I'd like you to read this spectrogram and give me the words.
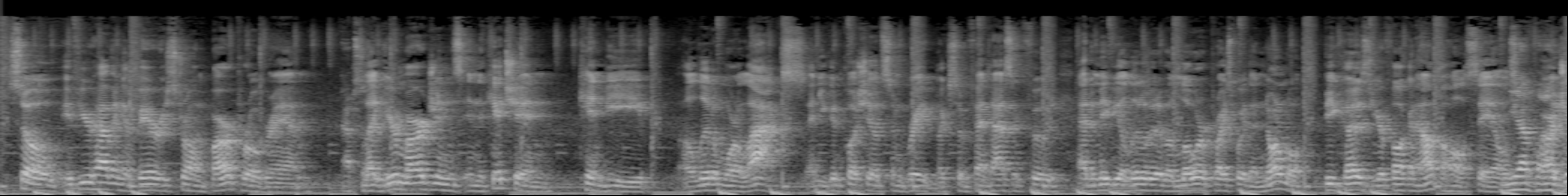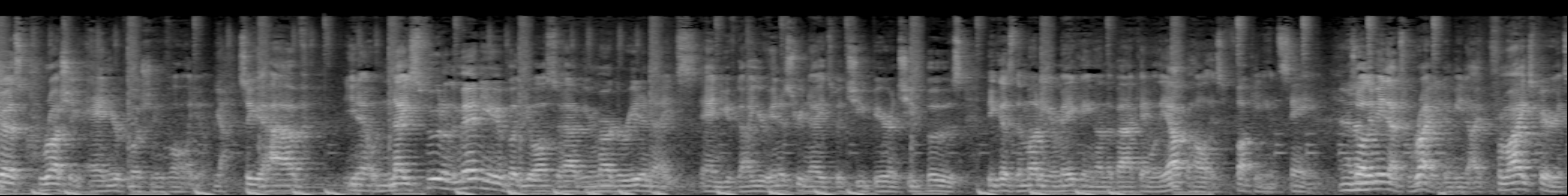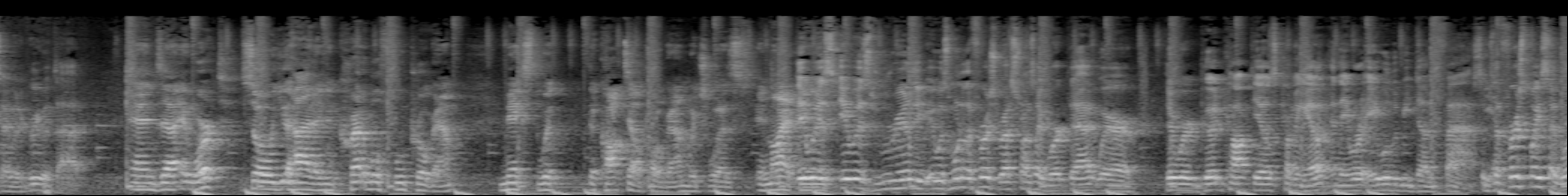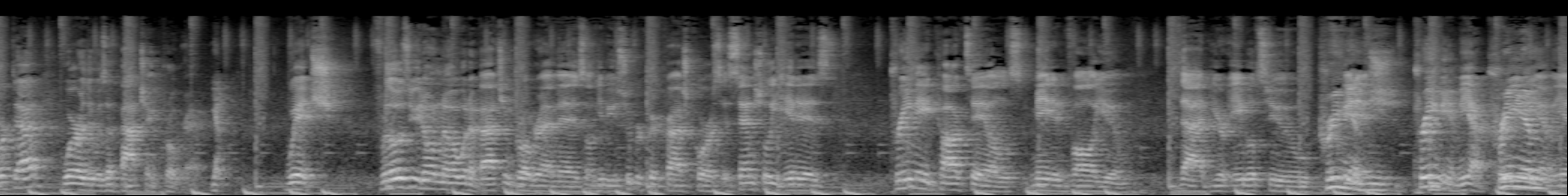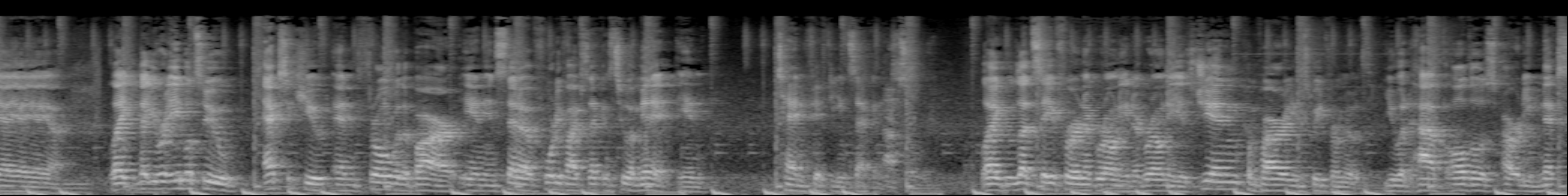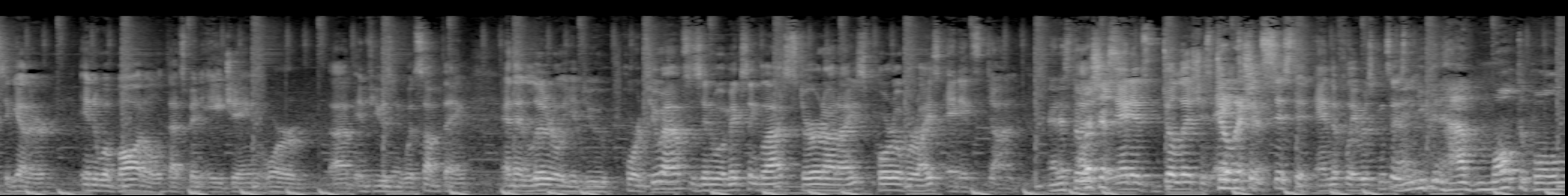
So if you're having a very strong bar program, Absolutely. like your margins in the kitchen can be a little more lax and you can push out some great like some fantastic food at a, maybe a little bit of a lower price point than normal because your fucking alcohol sales are just crushing and you're pushing volume Yeah. so you have you know nice food on the menu but you also have your margarita nights and you've got your industry nights with cheap beer and cheap booze because the money you're making on the back end with the alcohol is fucking insane. And so i mean that's right. I mean I, from my experience i would agree with that. And uh, it worked. So you had an incredible food program mixed with the cocktail program which was in my opinion, It was it was really it was one of the first restaurants I worked at where there were good cocktails coming out and they were able to be done fast. It was Yeah. the first place I worked at where there was a batching program. yeah Which for those of you who don't know what a batching program is, I'll give you a super quick crash course. Essentially it is pre-made cocktails made in volume that you're able to Premium finish. Premium, yeah, Premium. premium, yeah, yeah, yeah, yeah. Like that you were able to execute and throw over the bar in instead of 45 seconds to a minute in 10, 15 seconds. absolutely Like let's say for a Negroni, Negroni is gin, Campari, and sweet vermouth. You would have all those already mixed together into a bottle that's been aging or um, infusing with something, and then literally you do pour two ounces into a mixing glass, stir it on ice, pour it over ice, and it's done. And it's delicious. And, it's delicious. And Delicious. it's consistent, and the flavor is consistent. And you can have multiple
